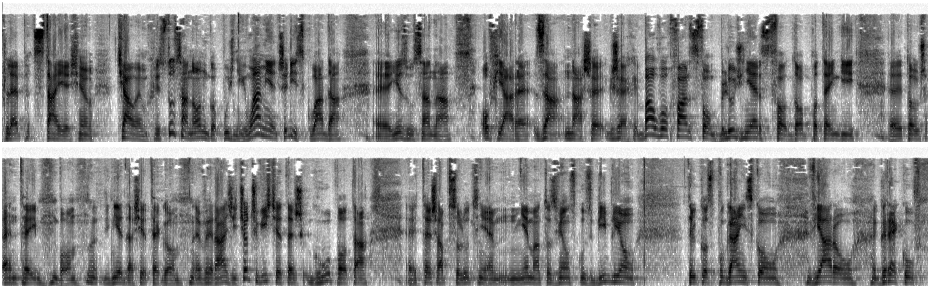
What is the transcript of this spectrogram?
chleb staje się ciałem Chrystusa, no on go później łamie, czyli składa e, Jezusa na ofiarę za nasze grzechy. Bałwochwalstwo, bluźnierstwo do potęgi e, to już entej, bo nie da się tego wyrazić. Oczywiście też głupota, e, też absolutnie nie ma to związku z Biblią, tylko z pogańską wiarą Greków,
